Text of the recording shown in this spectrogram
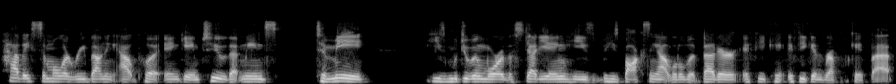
have a similar rebounding output in game two? That means to me, he's doing more of the studying. He's he's boxing out a little bit better if he can if he can replicate that.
